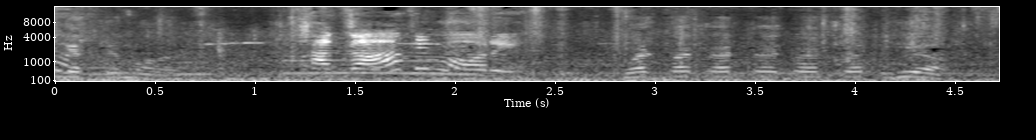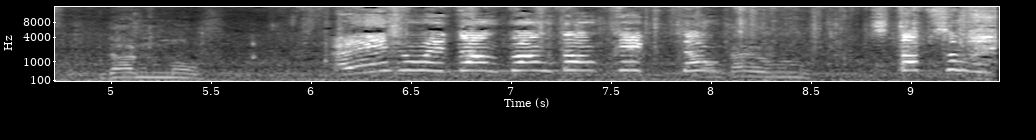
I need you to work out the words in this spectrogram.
Sagat de More. Sagat de More. Wait, wait, wait, wait, wait, wait, here. Don't move. Are you way, don't, don't, don't, kick, don't. Okay, move. Stop somewhere.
